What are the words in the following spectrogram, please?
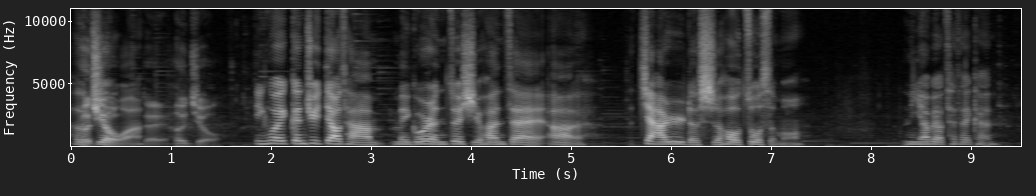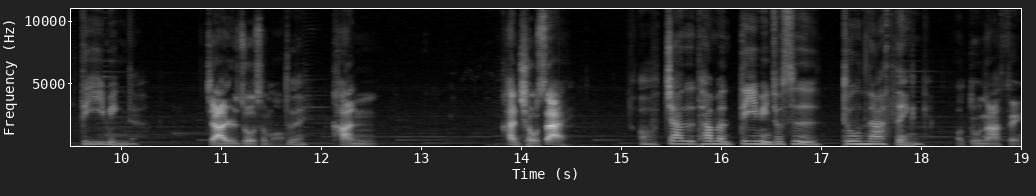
喝酒啊。对，喝酒。因为根据调查，美国人最喜欢在啊、呃、假日的时候做什么？你要不要猜猜看？第一名的假日做什么？对，看看球赛。哦，假日他们第一名就是 do nothing。哦，do nothing，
